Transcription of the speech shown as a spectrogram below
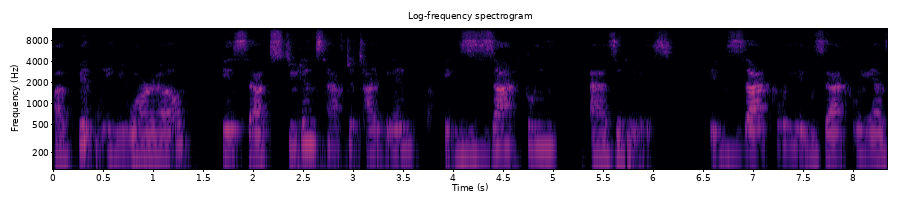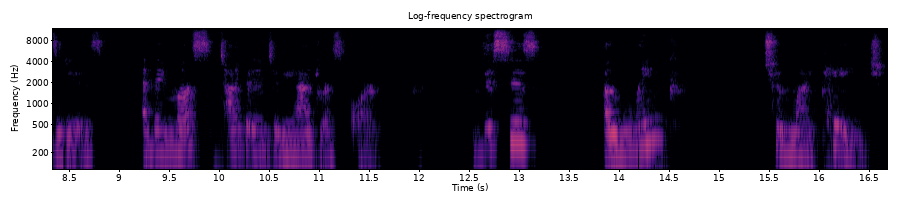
a bit.ly URL is that students have to type it in exactly as it is. Exactly, exactly as it is. And they must type it into the address bar. This is a link to my page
